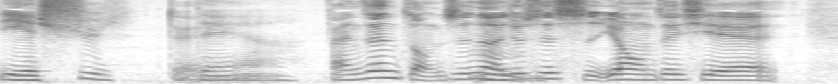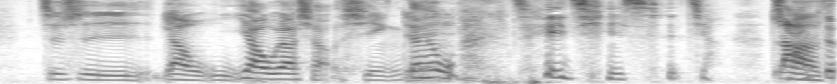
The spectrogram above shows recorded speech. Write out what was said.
也是，对对呀，反正总之呢，就是使用这些就是药物，药物要小心。但是我们 这一集是讲拉肚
